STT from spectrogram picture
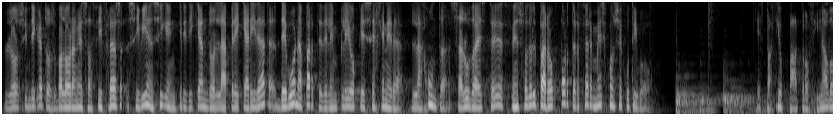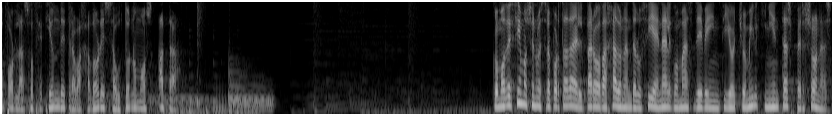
Los sindicatos valoran esas cifras, si bien siguen criticando la precariedad de buena parte del empleo que se genera. La Junta saluda este descenso del paro por tercer mes consecutivo. Espacio patrocinado por la Asociación de Trabajadores Autónomos ATA. Como decíamos en nuestra portada, el paro ha bajado en Andalucía en algo más de 28.500 personas.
